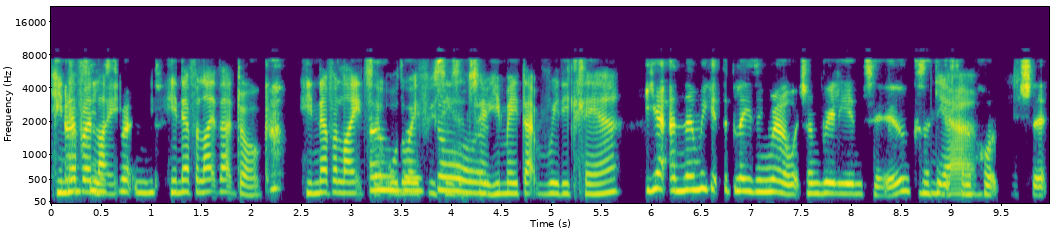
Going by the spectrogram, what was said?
He never Anthony liked- threatened. He never liked that dog. He never liked it Oh all the way my through season two. He made that really clear. Yeah, and then we get the blazing row, which I'm really into because I think Yeah. it's so quite passionate.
